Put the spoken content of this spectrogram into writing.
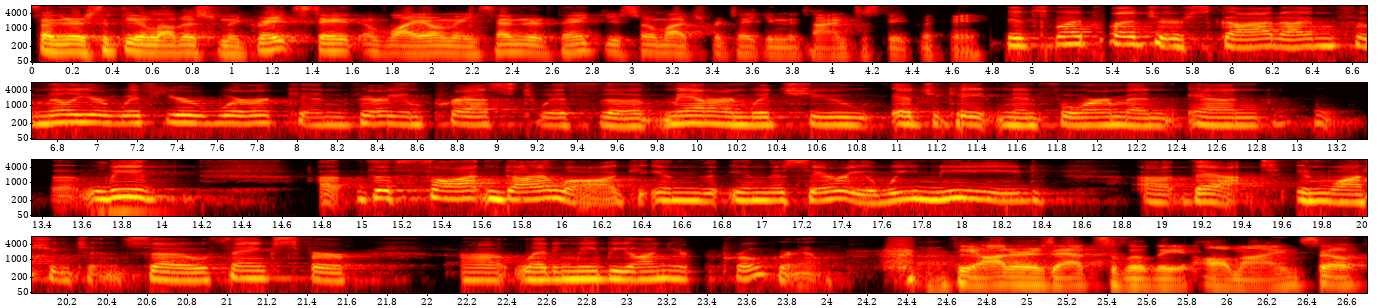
Senator Cynthia Lummis from the great state of Wyoming. Senator, thank you so much for taking the time to speak with me. It's my pleasure, Scott. I'm familiar with your work and very impressed with the manner in which you educate and inform and, and uh, lead uh, the thought and dialogue in, the, in this area. We need uh, that in Washington. So thanks for uh, letting me be on your program. the honor is absolutely all mine. So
